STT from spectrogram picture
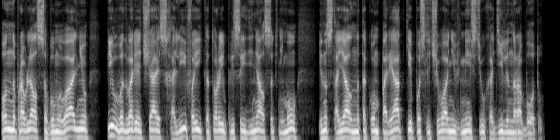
он направлялся в умывальню, пил во дворе чай с халифой, который присоединялся к нему и настоял на таком порядке, после чего они вместе уходили на работу.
